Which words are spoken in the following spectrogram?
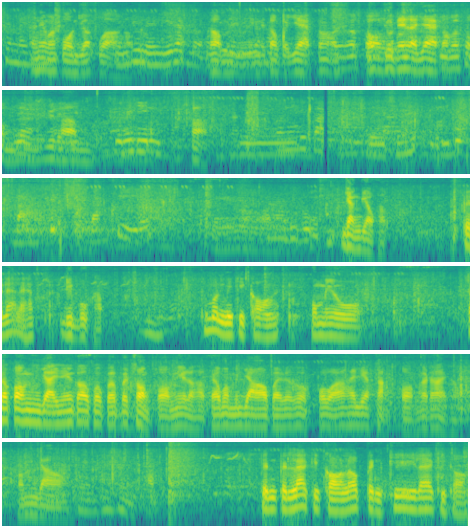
ใช่ไหมอันนี้มันโปนเยอะกว่าผมครับอยู่ในนี้แหละก็มันอยู่ในนี้ต้องไปแยกต้องเอาเอาจุดนี้แหละแยกคือเนาะผสมดินอยู่ในครับดินอยู่ในดินครับตรงนี้ดีกว่าเดินชิ้นดีบุกดังดังปีเลยดีบุก อย่างเดียวครับเป็นแล้วอะไรครับ ดีบุกครับ ทั้งหมดมีกี่กองฮะผมมีอยู่เจ้ากองใหญ่นี่ก็ก็เป็นสองกองนี่แหละครับ แต่ว่ามันยาวไปแล้วก็เพราะว่าให้เรียกสามกองก็ได้ครับเพราะมันยาวเป็นเป็นแรกกี่กองแล้วเป็นขี้แรกกี่กอง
